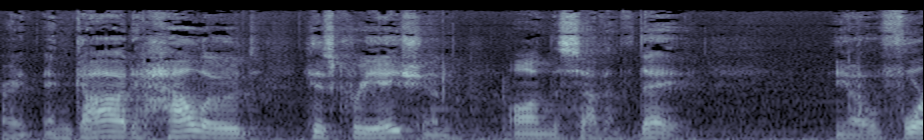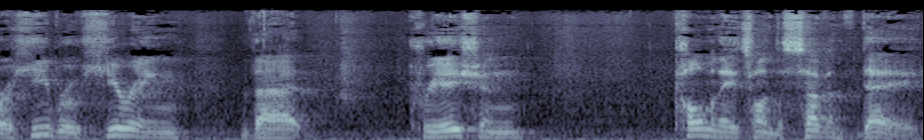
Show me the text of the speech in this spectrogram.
right? And God hallowed his creation on the seventh day. You know, for a Hebrew, hearing that creation culminates on the seventh day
